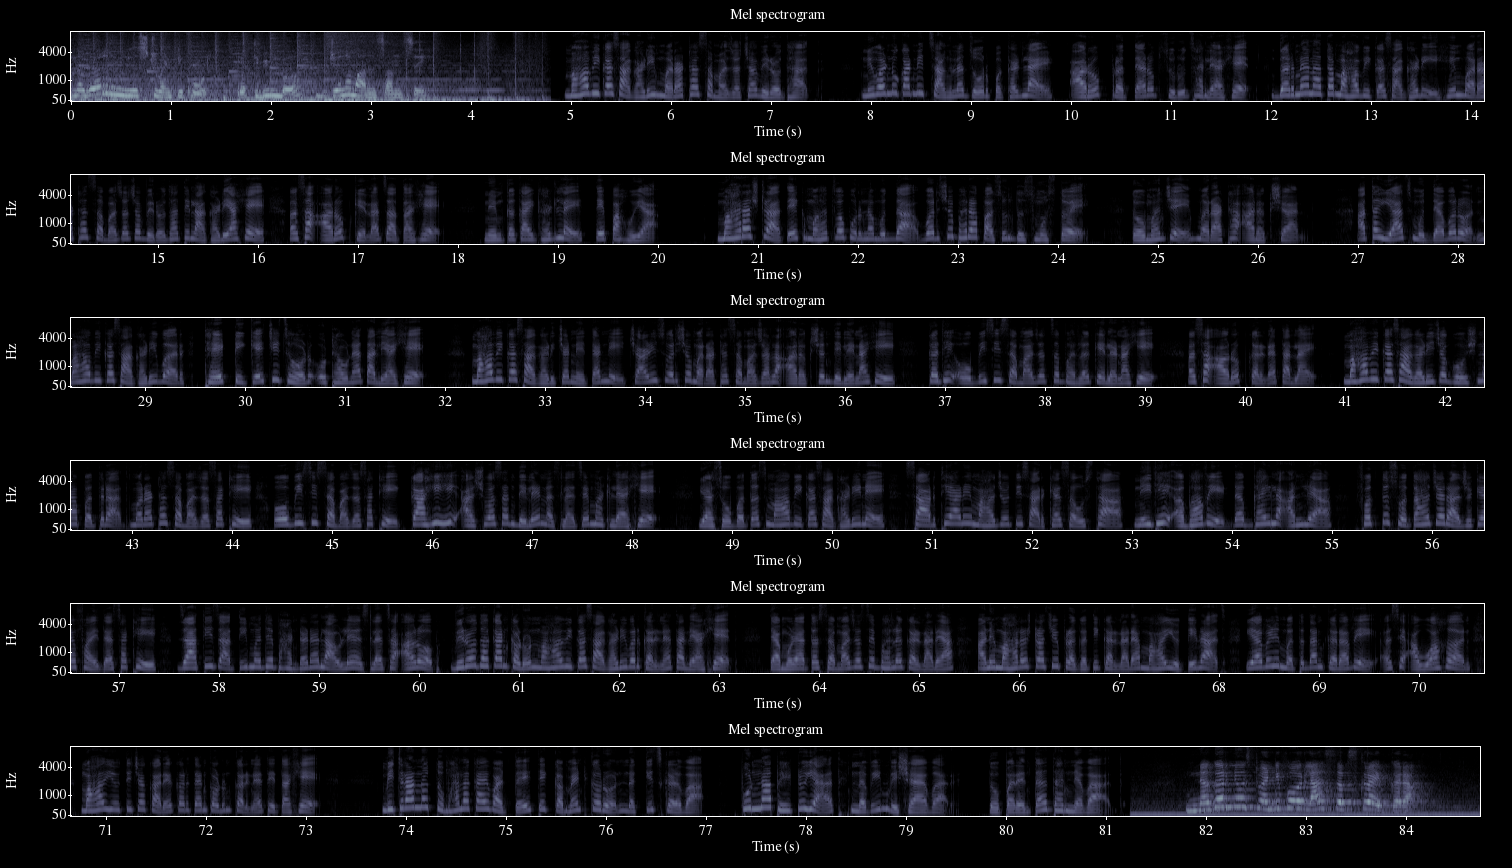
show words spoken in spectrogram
नगर news twenty four प्रतिबिंब जनमानसांचे. महाविकास आघाडी मराठा समाजाच्या विरोधात. निवडणुकांनी चांगला जोर पकडलाय आरोप प्रत्यारोप सुरू झाले आहेत. दरम्यान आता महाविकास आघाडी ही मराठा समाजाच्या विरोधातील आघाडी आहे असा आरोप केला जात आहे. नेमकं काय घडलंय ते पाहूया. महाराष्ट्रात एक महत्त्वपूर्ण मुद्दा वर्षभरापासून धुसमुसतोय. तो म्हणजे मराठा आरक्षण. आता याच मुद्द्यावरून महाविकास आघाडीवर थेट टीकेची झोड उठवण्यात आली आहे. महाविकास आघाडीच्या नेत्यांनी चाळीस वर्ष मराठा समाजाला आरक्षण दिले नाही कधी ओबीसी समाजाचं भलं केलं नाही असा आरोप करण्यात आलाय. महाविकास आघाडीच्या घोषणापत्रात मराठा समाजासाठी ओबीसी समाजासाठी काहीही आश्वासन दिले नसल्याचे म्हटले आहे. यासोबतच महाविकास आघाडीने सारथी आणि महाज्योती सारख्या संस्था निधी अभावी डबघाईला आणल्या फक्त स्वतःच्या राजकीय फायद्यासाठी जाती जातीमध्ये भांडणं लावले असल्याचा आरोप विरोधकांकडून महाविकास आघाडीवर करण्यात आले आहेत. त्यामुळे आता समाजाचे भलं करणाऱ्या आणि महाराष्ट्राची प्रगती करणाऱ्या महायुतीलाच यावेळी मतदान करावे असे आवाहन महायुतीच्या कार्यकर्त्यांकडून करण्यात येत आहे. मित्रांनो तुम्हाला काय वाटतंय ते कमेंट करून नक्कीच कळवा. पुन्हा भेटूयात नवीन विषयावर. तोपर्यंत धन्यवाद. नगर न्यूज ट्वेंटी फोरला सबस्क्राईब करा.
